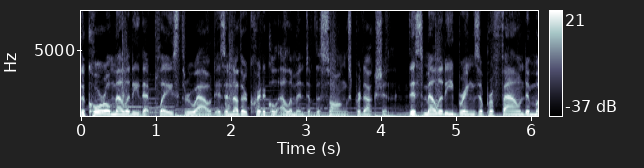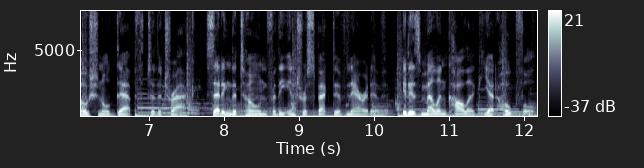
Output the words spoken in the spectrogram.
The choral melody that plays throughout is another critical element of the song's production. This melody brings a profound emotional depth to the track, setting the tone for the introspective narrative. It is melancholic yet hopeful,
